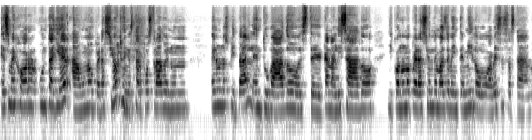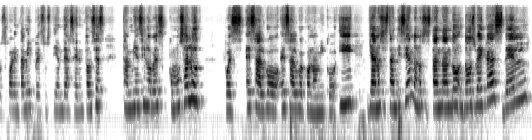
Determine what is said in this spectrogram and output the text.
Es mejor un taller a una operación y estar postrado en un, en un hospital, entubado, este, canalizado y con una operación de más de 20 mil o a veces hasta los 40 mil pesos tiende a ser. Entonces, también si lo ves como salud, pues es algo, es algo económico. Y ya nos están diciendo, nos están dando dos becas del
